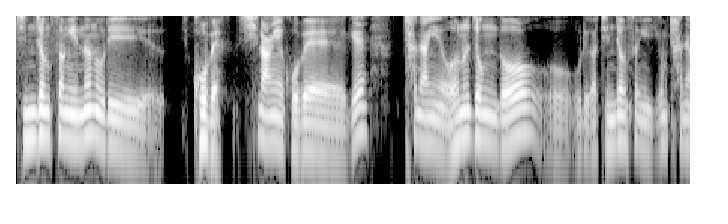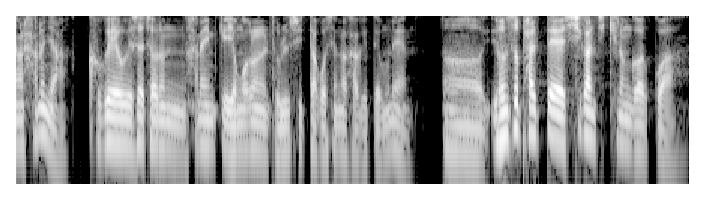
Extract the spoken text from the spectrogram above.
진정성 있는 우리 고백, 신앙의 고백에 찬양이 어느 정도 우리가 진정성이 있게끔 찬양을 하느냐 그거에 의해서 저는 하나님께 영광을 돌릴 수 있다고 생각하기 때문에 어, 연습할 때 시간 지키는 것과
